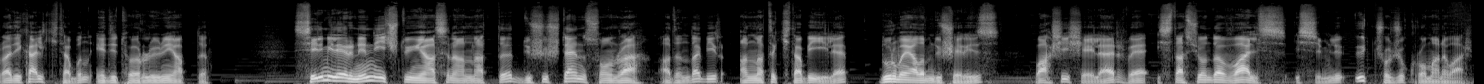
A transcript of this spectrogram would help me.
Radikal kitabın editörlüğünü yaptı. Selimilerinin iç dünyasını anlattığı Düşüşten Sonra adında bir anlatı kitabı ile Durmayalım Düşeriz, Vahşi Şeyler ve İstasyonda Vals isimli üç çocuk romanı var.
